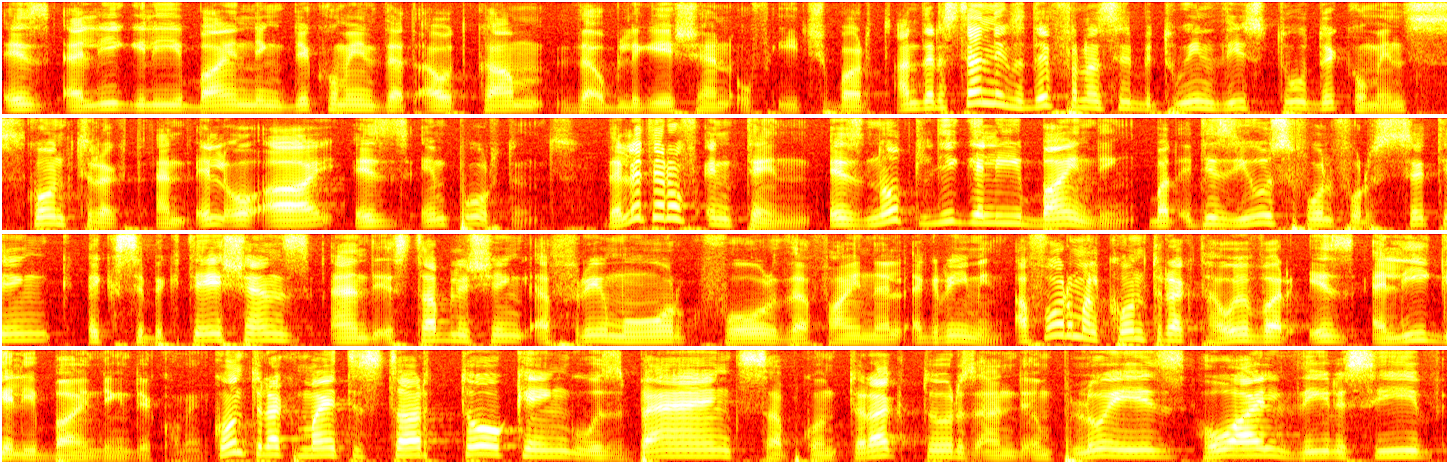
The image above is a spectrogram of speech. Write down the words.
is a legally binding document that outcome the obligation of each party. Understanding the differences between these two documents, contract and LOI, is important. The letter of intent is not legally binding, but it is useful for setting expectations and establishing a framework for the final agreement. A formal contract, however, is a legally binding document. Contract might start talking with banks, subcontractors, and employees while they receive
